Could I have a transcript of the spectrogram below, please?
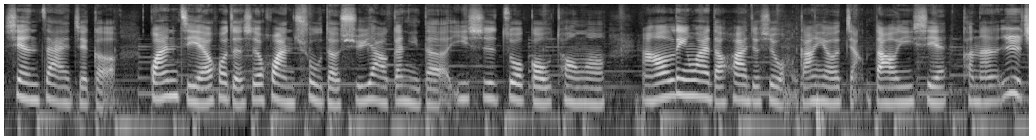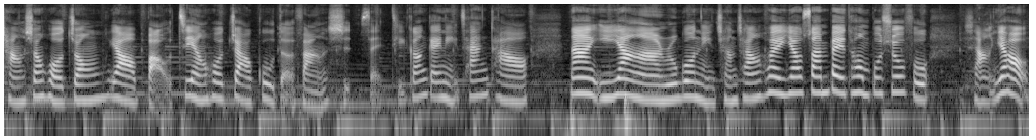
现在这个关节或者是患处的需要，跟你的医师做沟通哦。然后另外的话，就是我们刚刚有讲到一些可能日常生活中要保健或照顾的方式，所以提供给你参考。那一样啊，如果你常常会腰酸背痛不舒服，想要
